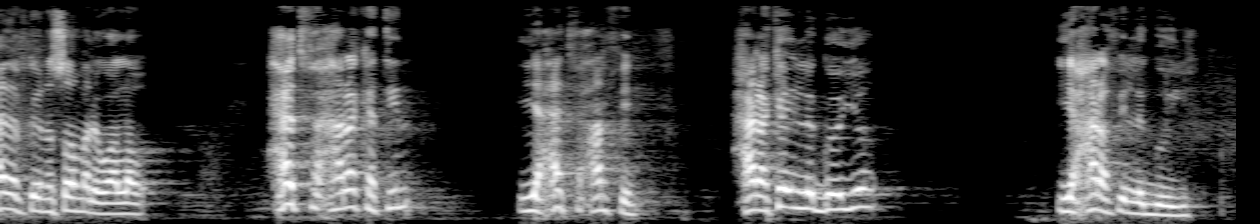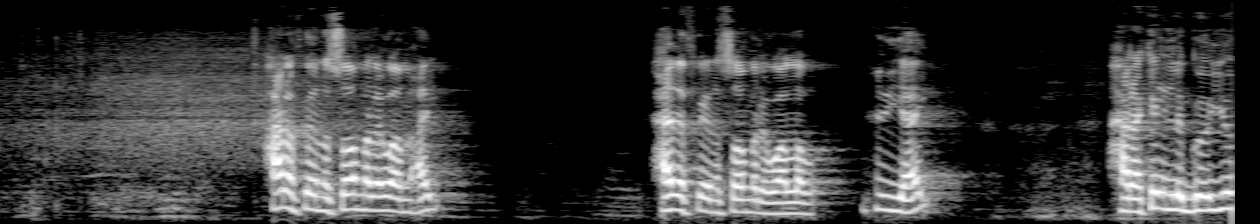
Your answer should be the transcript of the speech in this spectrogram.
xadafkeena soo maray waa labo xadfu xarakatin iyo xadfu xarfin xarake in la gooyo iyo xaraf in la gooyo xarafkeena soo maray waa maxay xadafkeena soo maray waa labo muxuu yahay xarake in la gooyo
